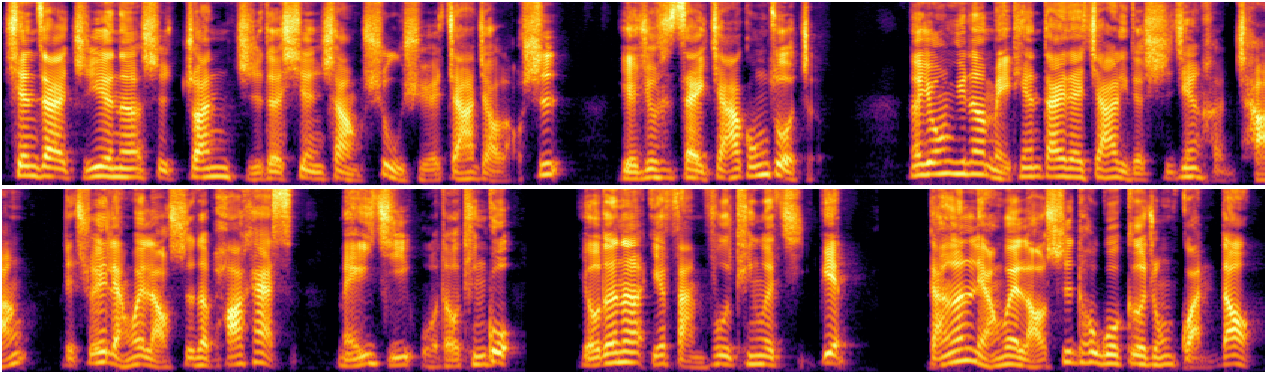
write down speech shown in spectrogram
现在职业呢是专职的线上数学家教老师，也就是在家工作者。那由于呢每天待在家里的时间很长，所以两位老师的 Podcast 每一集我都听过，有的呢也反复听了几遍。感恩两位老师透过各种管道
